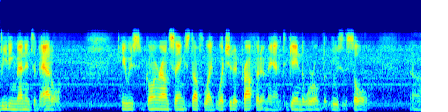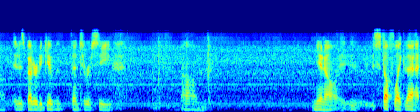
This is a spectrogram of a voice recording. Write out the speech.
leading men into battle. He was going around saying stuff like, "What should it profit a man to gain the world but lose his soul? Um, it is better to give than to receive." Um, you know, stuff like that.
